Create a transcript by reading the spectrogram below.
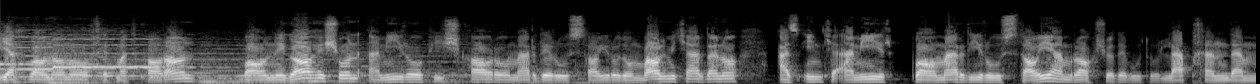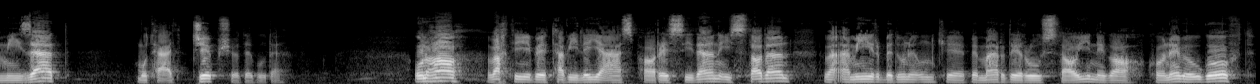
نگهبانان و خدمتکاران با نگاهشون امیر و پیشکار و مرد روستایی رو دنبال می‌کردن و از اینکه امیر با مردی روستایی همراه شده بود و لبخندم می‌زد متعجب شده بودن. اونها وقتی به طویله اسب ها رسیدن ایستادن و امیر بدون اون که به مرد روستایی نگاه کنه به او گفت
